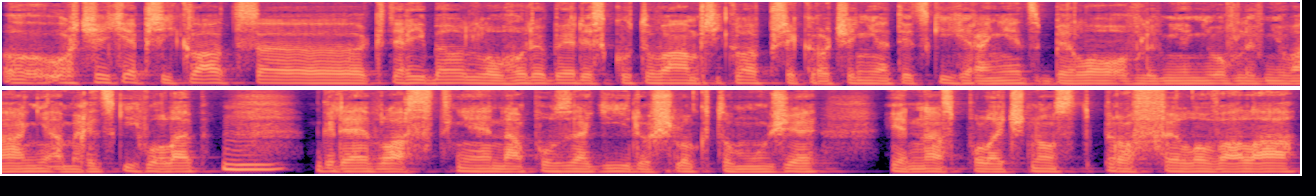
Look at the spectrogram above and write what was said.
Určitě příklad, eh, který byl dlouhodobě diskutován, příklad překročení etických hranic bylo ovlivnění, ovlivňování amerických voleb, mm. kde vlastně na pozadí došlo k tomu, že jedna společnost profilovala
